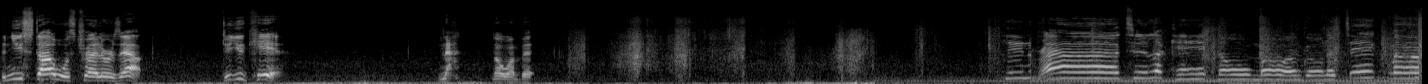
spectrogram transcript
The new Star Wars trailer is out. Do you care? Nah, not one bit. Can ride till I can't no more. I'm gonna take my.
